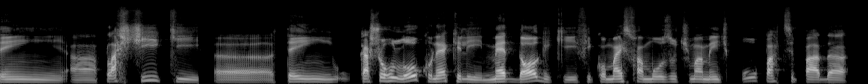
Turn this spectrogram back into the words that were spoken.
tem a Plastique, uh, tem o Cachorro Louco, né? Aquele Mad Dog que ficou mais famoso ultimamente por participar da,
